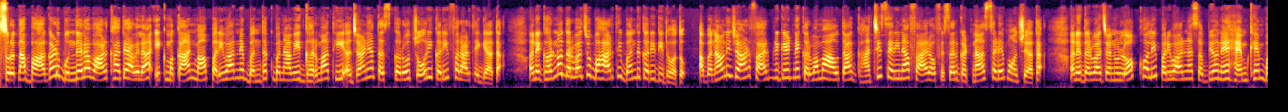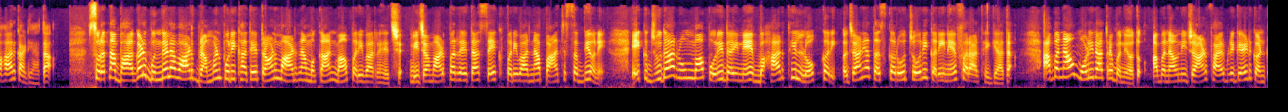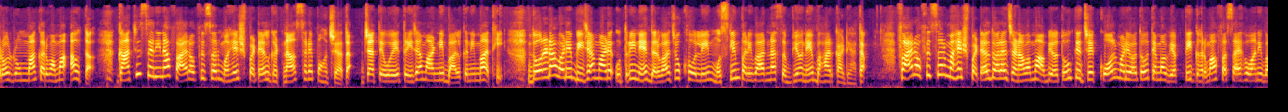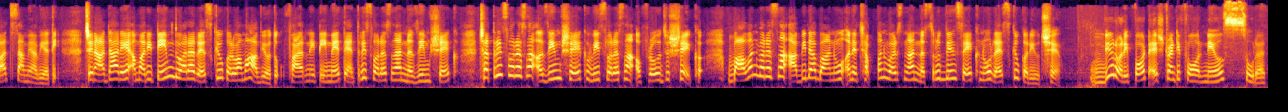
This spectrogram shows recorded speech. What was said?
સુરતના ભાગળ બુંદેલાવાડ ખાતે આવેલા એક મકાનમાં પરિવારને બંધક બનાવી ઘરમાંથી અજાણ્યા તસ્કરો ચોરી કરી ફરાર થઈ ગયા હતા અને ઘરનો દરવાજો બહારથી બંધ કરી દીધો હતો. આ બનાવની જાણ ફાયર બ્રિગેડને કરવામાં આવતા ઘાંચી શેરીના ફાયર ઓફિસર ઘટના સ્થળે પહોંચ્યા હતા અને દરવાજાનું લોક ખોલી પરિવારના સભ્યોને હેમખેમ બહાર કાઢ્યા હતા. સુરતના ભાગળ બુંદેલાવાડ બ્રાહ્મણપુરી ખાતે ત્રણ માળના મકાનમાં પરિવાર રહે છે. બીજા માળ પર રહેતા શેખ પરિવારના પાંચ સભ્યોને એક જુદા રૂમમાં પૂરી દઈને બહારથી લોક કરી અજાણ્યા તસ્કરો ચોરી કરીને ફરાર થઈ ગયા હતા. આ બનાવ મોડી રાત્રે બન્યો હતો. આ બનાવની જાણ ફાયર બ્રિગેડ કંટ્રોલ રૂમમાં કરવામાં આવતા ગાંચી શેરીના ફાયર ઓફિસર મહેશ પટેલ ઘટના સ્થળે પહોંચ્યા હતા, જ્યાં તેઓએ ત્રીજા માળની બાલ્કનીમાંથી દોરડા વડે બીજા માળે ઉતરીને દરવાજો ખોલી મુસ્લિમ પરિવારના સભ્યોને બહાર કાઢ્યા હતા. ફાયર ઓફિસર મહેશ પટેલ દ્વારા જણાવવામાં આવ્યું હતું કે જે કોલ મળ્યો હતો તેમાં વ્યક્તિ ઘરમાં ફસાય હોવાની વાત સામે આવી હતી, જેના આધારે અમારી ટીમ દ્વારા રેસ્ક્યુ કરવામાં આવ્યું હતું. ફાયરની ટીમે તેત્રીસ વર્ષના નઝીમ શેખ, છત્રીસ વર્ષના અઝીમ શેખ, વીસ વર્ષના અફરોજ શેખ, બાવન વર્ષના આબિદા બાનુ અને છપ્પન વર્ષના નસરુદ્દીન શેખનું રેસ્ક્યુ કર્યું છે. Bureau report S twenty four news Surat.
